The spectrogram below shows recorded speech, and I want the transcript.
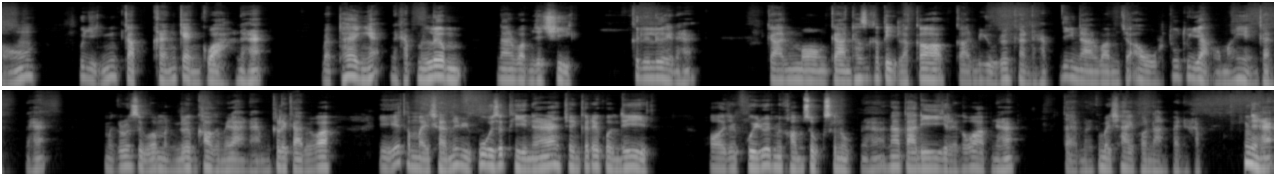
ของ ผู้หญิงกับแข็งแกร่งกว่านะฮะแบบถ้าอย่างเงี้ยนะครับมันเริ่มนานวันจะฉีกขึ้นเรื่อยๆนะฮะการมองการทัศนคติแล้วก็การไปอยู่ด้วยกันนะครับ ยิ่งนานวันจะเอาทุกๆอย่างออกมาให้เห็นกันนะฮะมันก็รู้สึกว่ามันเริ่มเข้ากันไม่ได้นะฮะมันก็เลยกลายเป็นว่าเอ๊ะทำไมฉันไม่มีคู่สักทีนะฉันก็ได้คนที่พอจะคุยด้วยมีความสุขสนุกนะฮะหน้าตาดีอะไรก็ว่านะฮะแต่มันก็ไม่ใช่พอนานไปนะครับนี่ฮะ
